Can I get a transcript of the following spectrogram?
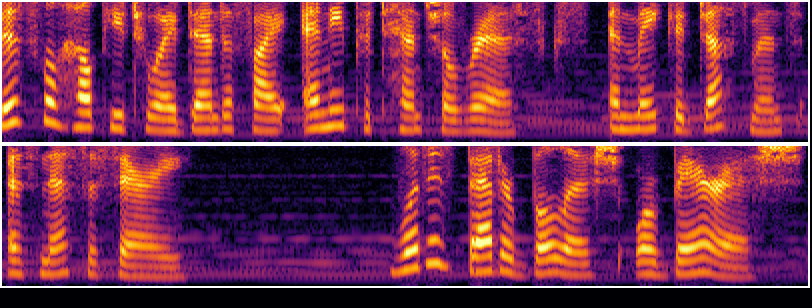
This will help you to identify any potential risks and make adjustments as necessary. What is better bullish or bearish?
